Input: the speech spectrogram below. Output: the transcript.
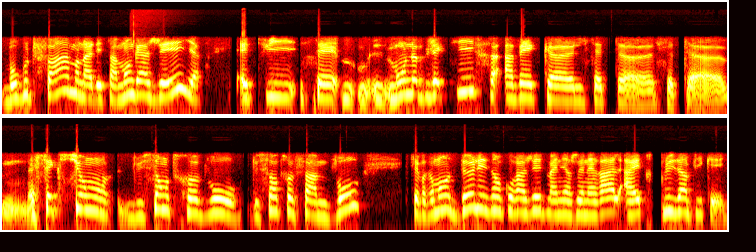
beaucoup de femmes, on a des femmes engagées. Et puis, c'est mon objectif avec euh, cette, euh, euh, section du centre Vaud, du centre femmes Vaud, c'est vraiment de les encourager de manière générale à être plus impliquées.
